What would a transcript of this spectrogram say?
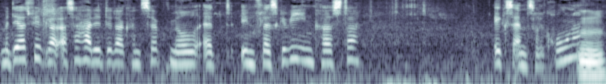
men det er også virkelig godt. Og så har de det der koncept med, at en flaske vin koster x antal kroner. Mm.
